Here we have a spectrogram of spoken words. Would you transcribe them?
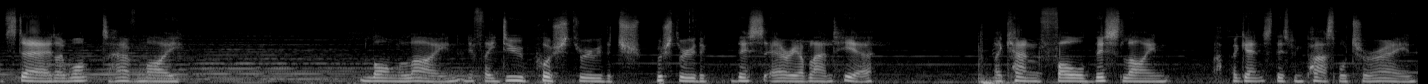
Instead, I want to have my long line, and if they do push through the push through the this area of land here, I can fold this line up against this impassable terrain.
